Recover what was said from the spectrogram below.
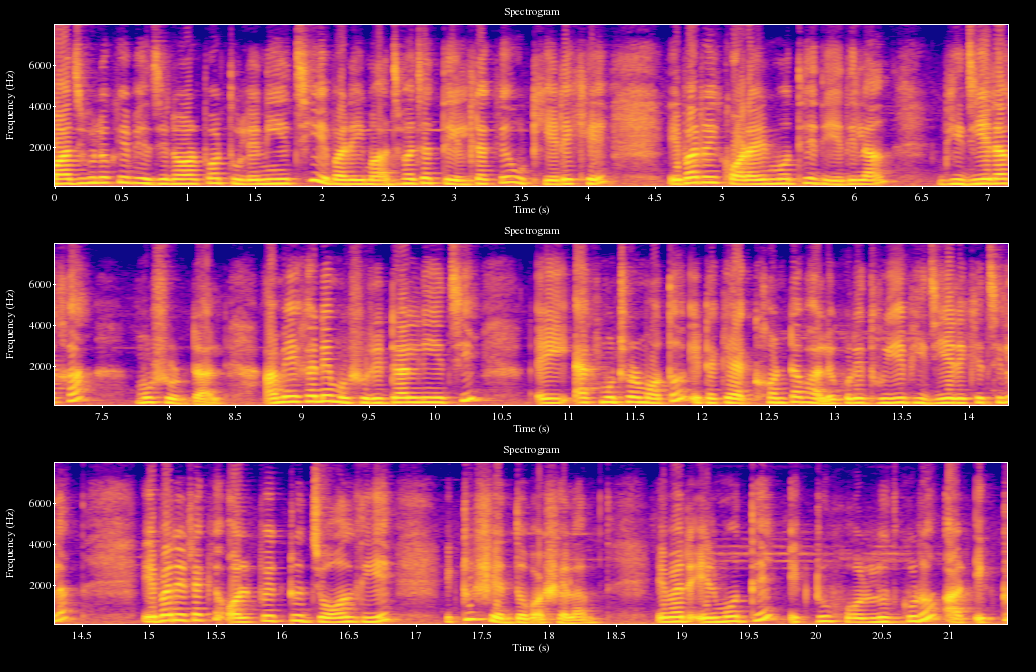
মাছগুলোকে ভেজে নেওয়ার পর তুলে নিয়েছি। এবার এই মাছ ভাজার তেলটাকে উঠিয়ে রেখে এবার ওই কড়াইয়ের মধ্যে দিয়ে দিলাম ভিজিয়ে রাখা মুসুর ডাল। আমি এখানে মুসুরির ডাল নিয়েছি। এই এক মুঠোর মতো এটাকে এক ঘণ্টা ভালো করে ধুয়ে ভিজিয়ে রেখেছিলাম। এবার এটাকে অল্প একটু জল দিয়ে একটু সেদ্ধ বসালাম। এবার এর মধ্যে একটু হলুদ গুঁড়ো আর একটু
